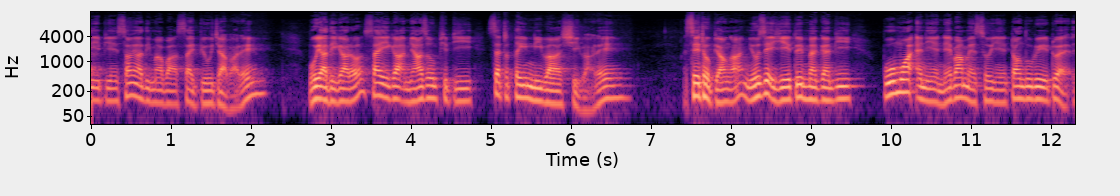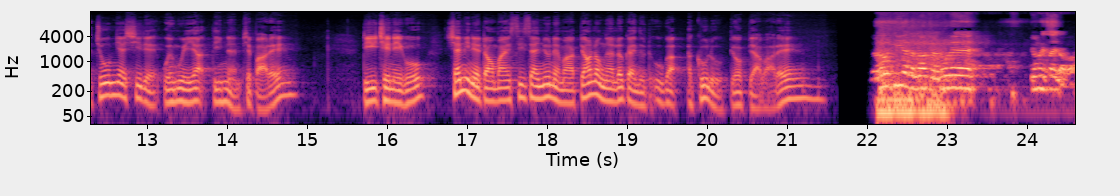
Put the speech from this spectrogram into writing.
သည့်အပြင်ဆောင်းရသည့်မှာပါစိုက်ပျိုးကြပါတယ်။မိုးရသည့်ကတော့စိုက်ရည်ကအများဆုံးဖြစ်ပြီး17သိန်းနီးပါးရှိပါတယ်။အစစ်ထုတ်ပြောင်းကမျိုးစစ်အရေးသွေးမှန်ကန်ပြီးပိုးမွားအန်ရဲ့နေပါမယ်ဆိုရင်တောင်သူတွေအတွက်အကျိုးမြတ်ရှိတဲ့ဝင်ငွေရသီးနှံဖြစ်ပါတယ်။ ဒီအခြေအနေကိုရှမ်းပြည်နယ်တောင်ပိုင်းစီစံမြို့နယ်မှာပြောင်းလုပ်ငန်းလုပ်ကိုင်သူတူကအခုလိုပြောပြပါဗျ။ကျွန်တော်ဒီကတော့ကျွန်တော်လည်းပြောင်းနေဆိုင်တော့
